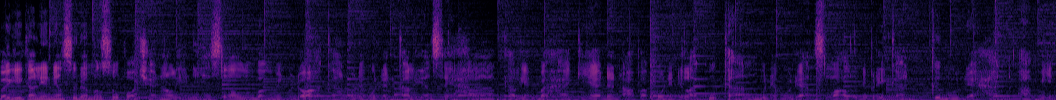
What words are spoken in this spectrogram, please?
Bagi kalian yang sudah mensupport channel ini, selalu Bang Min mendoakan mudah-mudahan kalian sehat, kalian bahagia, dan apa pun yang dilakukan, mudah-mudahan selalu diberikan kemudahan. Amin.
